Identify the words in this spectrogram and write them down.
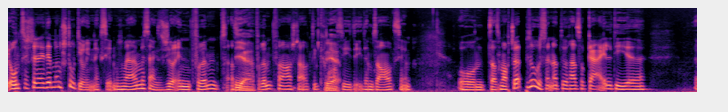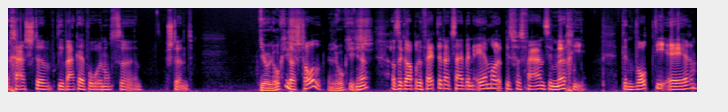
Und es ist dann nicht immer im Studio gewesen, muss man auch immer sagen. Es ist ja eine, Fremd, also Ja. eine Fremdveranstaltung quasi in dem Saal gewesen. Und das macht schon etwas aus. Es sind natürlich auch so geil, die äh, Kästen, die Wege vorne raus äh, stehen. Ja, logisch. Das ist toll. Logisch. Ja. Also Gabriel Vetter hat gesagt, wenn er mal etwas fürs Fernsehen möchte, dann wollte er,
